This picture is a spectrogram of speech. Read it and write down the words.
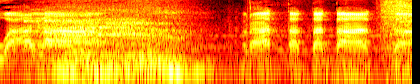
Wala. Ratatatata.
